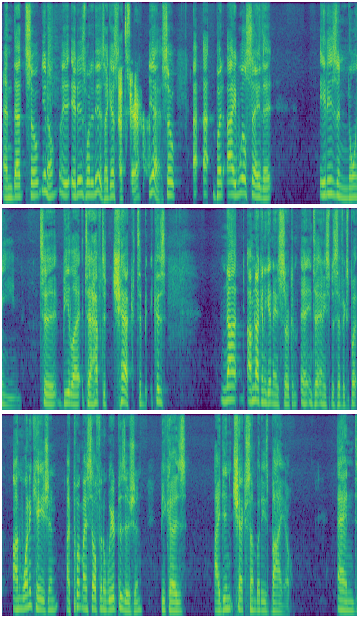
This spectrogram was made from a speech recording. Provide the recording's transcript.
And that, so, you know, it, it is what it is. I guess that's fair. yeah. So, I, I, but I will say that it is annoying to be like to have to check to because not I'm not going to get any circum eh, into any specifics, but on one occasion I put myself in a weird position because I didn't check somebody's bio, and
